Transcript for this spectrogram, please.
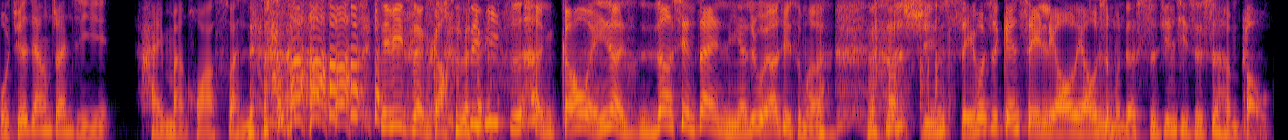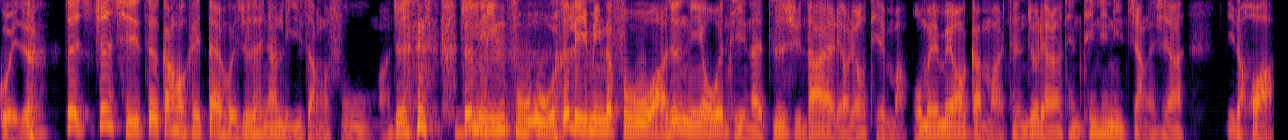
我觉得这张专辑还蛮划算的。CP 值很高，CP 值很高哎！因为你知道现在你如果要去什么 咨询谁，或是跟谁聊聊什么的，时间其实是很宝贵的。对，就是其实这个刚好可以带回，就是很像里长的服务嘛，就是就黎明服务，就黎明的服务啊，就是你有问题你来咨询，大家来聊聊天嘛。我们也没有要干嘛，可能就聊聊天，听听你讲一下你的话。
